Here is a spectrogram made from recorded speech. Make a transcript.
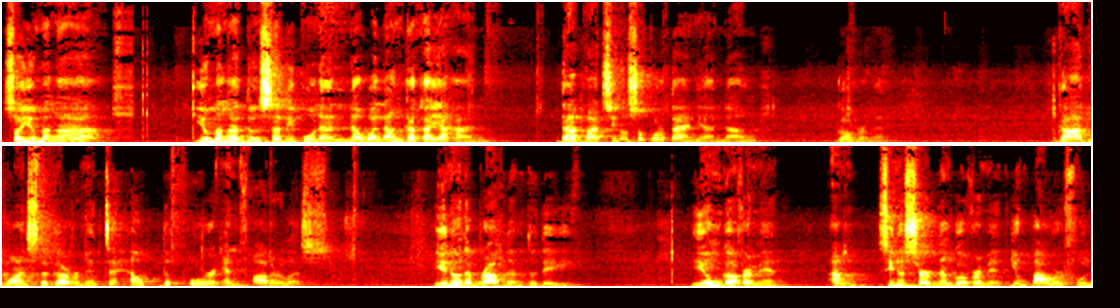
So yung mga yung mga dun sa lipunan na walang kakayahan, dapat sinusuportahan niya ng government. God wants the government to help the poor and fatherless. You know the problem today? Yung government, ang sinuserve ng government, yung powerful.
